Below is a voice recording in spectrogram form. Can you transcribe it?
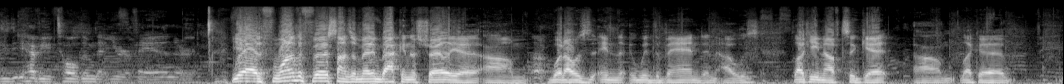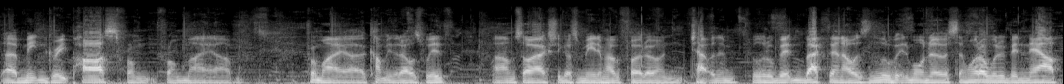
Did- Have you told him that you're a fan or? Yeah, one of the first times I met him back in Australia um, when I was in the, with the band, and I was lucky enough to get um, like a, a meet and greet pass from from my um, from my uh, company that I was with. Um, so I actually got to meet him, have a photo, and chat with him for a little bit. And back then, I was a little bit more nervous than what I would have been now.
